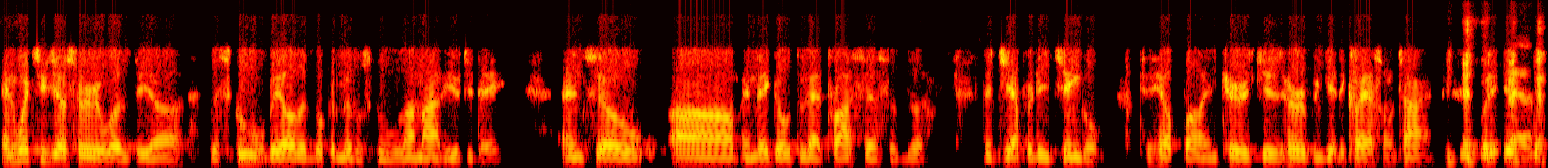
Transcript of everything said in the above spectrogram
and what you just heard was the uh, the school bell at Booker Middle School. I'm out here today, and so um, and they go through that process of the the Jeopardy jingle to help uh, encourage kids up and get to class on time. But it,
